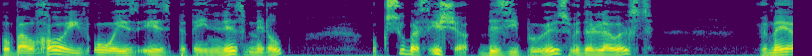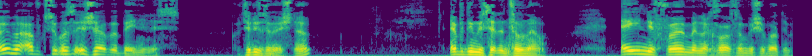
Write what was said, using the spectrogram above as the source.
Or balchoiv always is bebeininis middle. Uksubas isha beziburis with the lowest. V'me'oma av ksubas isha bebeininis. Continues the Mishnah. Everything we said until now. Ein Yifroim ben Nechosim B'Shabbatim.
